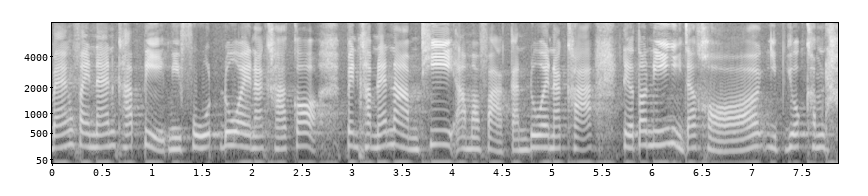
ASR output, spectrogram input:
แบงก์ไฟแนนซ์ค้าปลีกมี food ด้วยนะคะ ก็เป็นคำแนะนำที่เอามาฝากกันด้วยนะคะ เดี๋ยวตอนนี้หญิงจะขอหยิบยกคำถ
